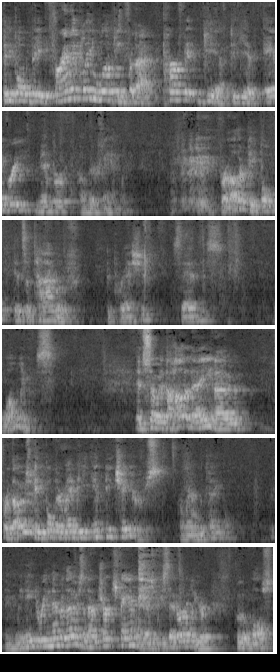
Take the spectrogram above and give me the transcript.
People will be frantically looking for that perfect gift to give every member of their family. For other people, it's a time of depression, sadness, loneliness. And so at the holiday, you know, for those people, there may be empty chairs around the table. And we need to remember those in our church family, as we said earlier, who have lost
